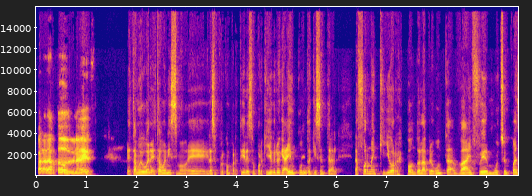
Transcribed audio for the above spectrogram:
para, dar todo de una vez. Está muy bueno, está buenísimo. Eh, gracias por compartir eso, porque yo creo que hay un punto aquí central. La forma en que yo respondo a la pregunta va a influir mucho en cuál,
